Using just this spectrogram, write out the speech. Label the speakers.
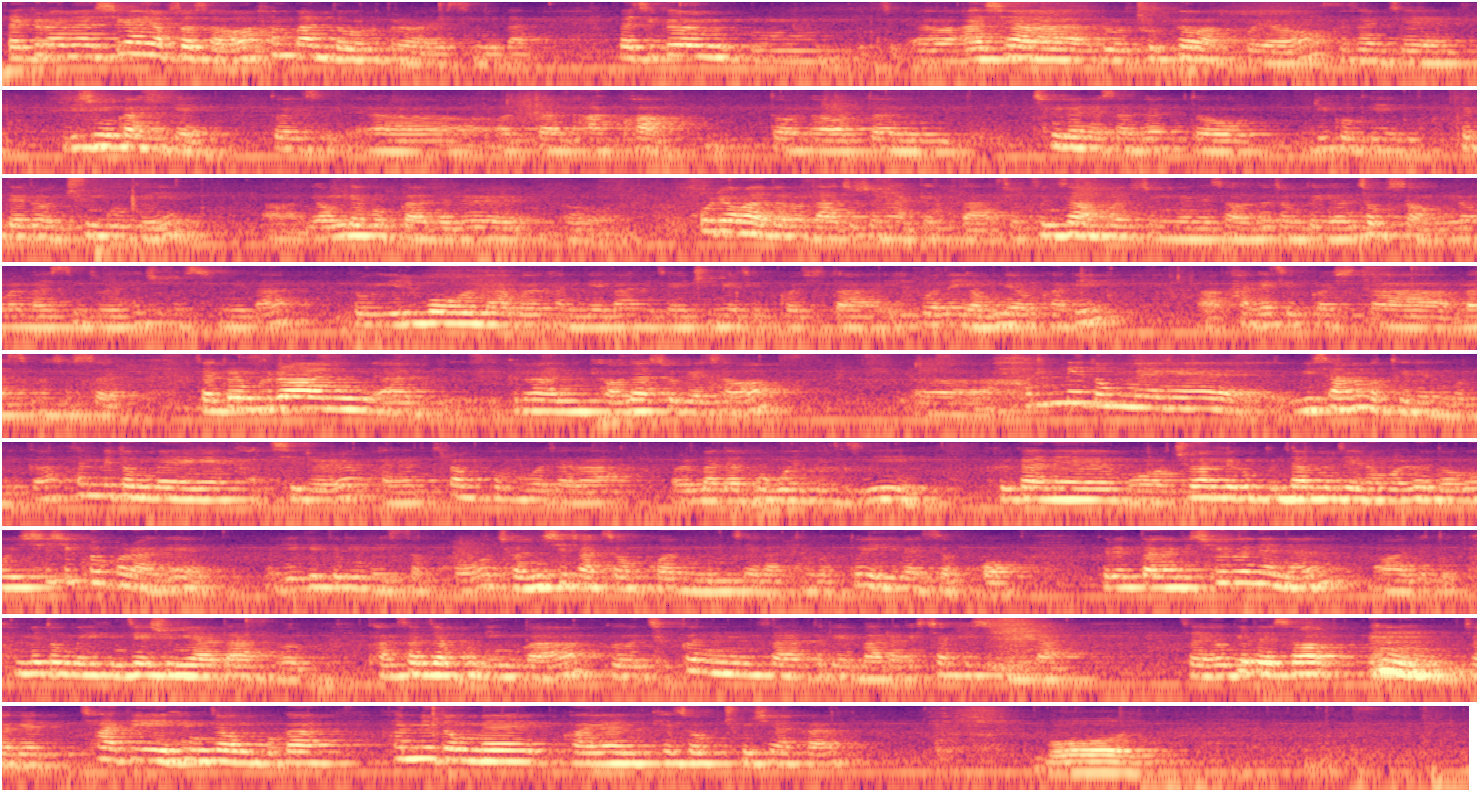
Speaker 1: 자 그러면 시간이 없어서 한반도로 들어가겠습니다. 자 지금 음, 어, 아시아로 좁혀 왔고요. 그래서 이제 미중 관계 또 어, 어떤 악화 또는 어떤 측면에서는 또 미국이 그대로 중국이 어, 영내 국가들을 어, 호령하도록 놔주지는 않겠다. 저 군사 안보 측면에서 어느 정도 연속성 이런 걸 말씀을 해주셨습니다. 또 일본하고의 관계가 굉장히 중요해질 것이다. 일본의 영내 역할이 아, 강해질 것이다 말씀하셨어요. 자 그럼 그러한 아, 그러한 변화 속에서 어, 한미 동맹의 위상은 어떻게 되는 겁니까? 한미 동맹의 가치를 과연 트럼프 후보자가 얼마나 보고 있는지 그간의 뭐 주한미군 분단 문제 이런 걸로 너무 시시콜콜하게 얘기들이 있었고 전시 작전권 문제 같은 것도 얘기가 있었고 그랬다가 이제 최근에는 어, 또 한미 동맹이 굉장히 중요하다. 뭐 당선자 본인과 그 측근 사람들이 말하기 시작했습니다. 자 여기에 대해서 저기 차기 행정부가 한미 동맹 과연 계속 중시할까요?
Speaker 2: 뭐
